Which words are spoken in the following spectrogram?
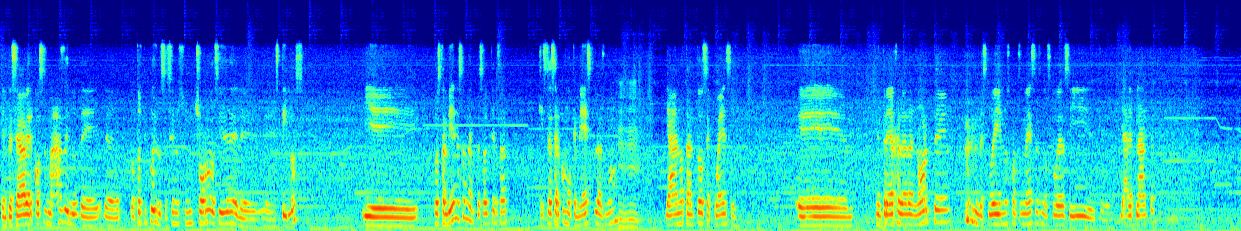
empecé a ver cosas más de, de, otro tipo de ilustraciones, un chorro así de, estilos. Y pues también eso me empezó a interesar. Quise hacer como que mezclas, ¿no? Ya no tanto secuencia. Eh, entré a jalar al norte, estuve ahí unos cuantos meses, no estuve así ya de planta.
